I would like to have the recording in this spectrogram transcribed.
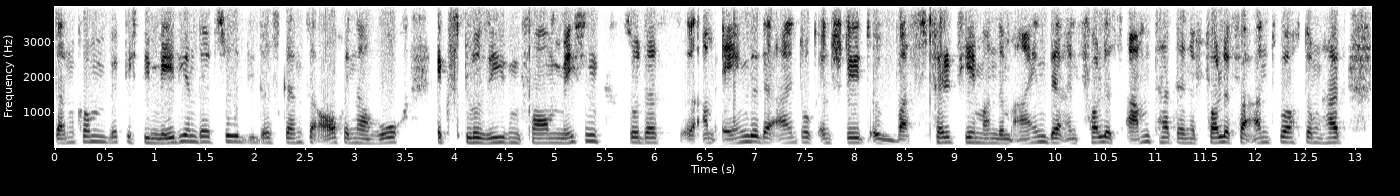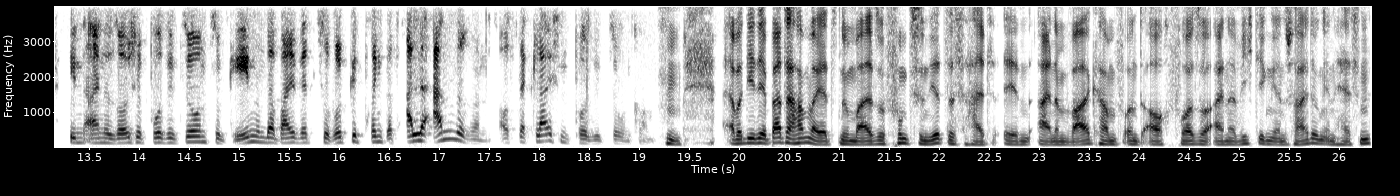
dann kommen wirklich die Medien dazu, die das Ganze auch in einer hochexplosiven Form mischen, so dass äh, am Ende der Eindruck entsteht, äh, was fällt jemandem ein, der ein volles Amt hat, der eine volle Verantwortung hat, in eine solche Position zu gehen. Und dabei wird zurückgedrängt, dass alle anderen aus der gleichen Position kommen. Hm. Aber die Debatte haben wir jetzt nun mal. So funktioniert es halt in einem Wahlkampf und auch vor so einer wichtigen Entscheidung in Hessen.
